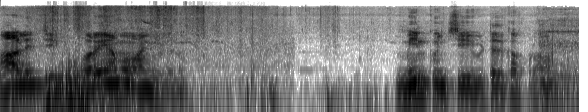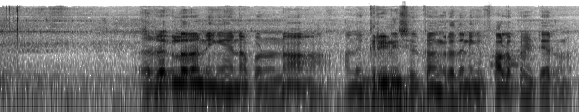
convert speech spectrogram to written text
நாலஞ்சு குறையாமல் வாங்கி விடணும். மீன் குஞ்சு விட்டதுக்கப்புறம் ரெகுலராக நீங்கள் என்ன பண்ணணுன்னா அந்த க்ரீனிஷ் இருக்காங்கிறத நீங்கள் ஃபாலோ பண்ணிகிட்டே இருக்கணும்.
